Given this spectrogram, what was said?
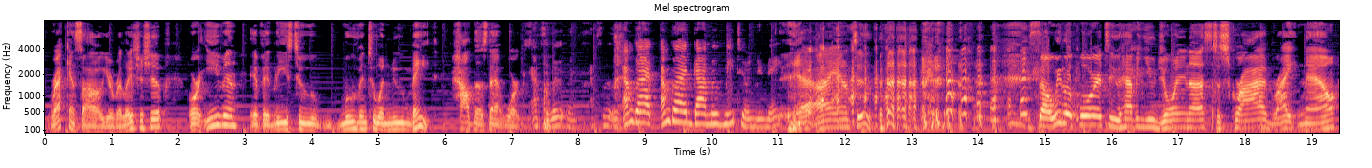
reconcile your relationship, or even if it leads to moving to a new mate. How does that work? Absolutely. Absolutely. I'm glad I'm glad God moved me to a new mate. Yeah, I am too. so we look forward to having you joining us. Subscribe right now.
